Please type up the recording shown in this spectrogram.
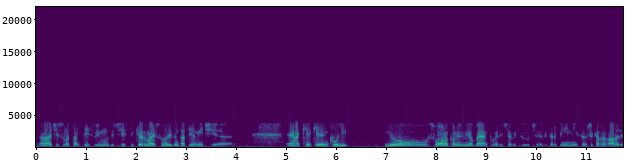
Uh, ci sono tantissimi musicisti che ormai sono diventati amici e, e anche che in cui io suono con il mio band, come dicevi tu, c'è Viterbini, Sergio Carnavale di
